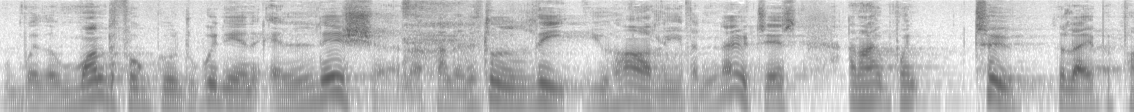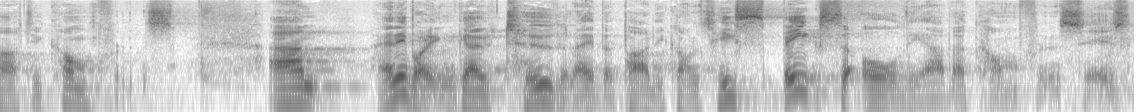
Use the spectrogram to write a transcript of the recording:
with a wonderful Goodwinian elision, a kind of little leap you hardly even notice, and I went to the Labour Party conference. Um, anybody can go to the Labour Party conference. He speaks at all the other conferences.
